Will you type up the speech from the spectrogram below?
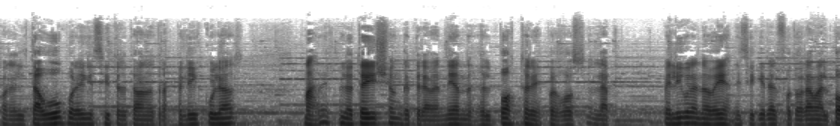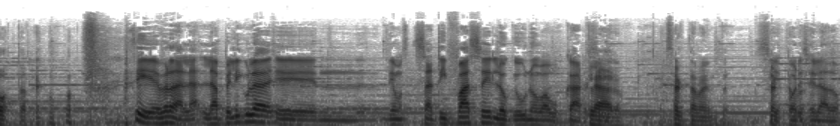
con el tabú por ahí que sí trataban otras películas más de exploitation que te la vendían desde el póster y después vos en la película no veías ni siquiera el fotograma del póster. sí, es verdad, la, la película eh, digamos, satisface lo que uno va a buscar. sí. claro, exactamente. Sí, es exactamente. por ese lado.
